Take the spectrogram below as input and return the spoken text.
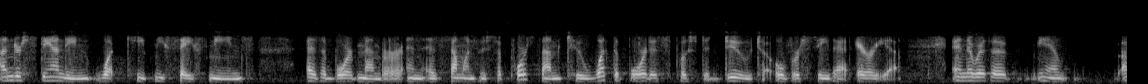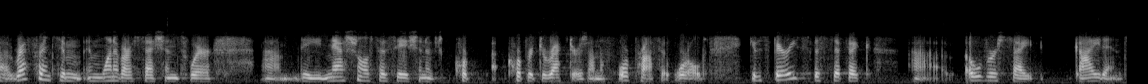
understanding what keep me safe means as a board member and as someone who supports them to what the board is supposed to do to oversee that area? And there was a, you know, a reference in, in one of our sessions where um, the National Association of Corp- Corporate Directors on the for-profit world gives very specific uh, oversight guidance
